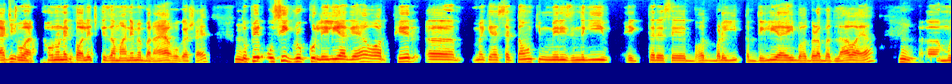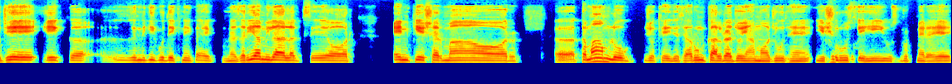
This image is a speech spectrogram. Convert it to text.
एक्ट वन जो। उन्होंने कॉलेज के जमाने में बनाया होगा शायद। तो हम्म। फिर उसी ग्रुप को ले लिया गया और फिर आ, मैं कह सकता हूँ कि मेरी ज़िंदगी एक तरह से बहुत बड़ी तब्दीली आई बहुत बड़ा बदलाव आया। आ, हम्म। मुझे एक ज़िंदगी को देखने का एक नज़रिया मिला अलग से और एन के शर्मा और तमाम लोग जो थे जैसे अरुण कालरा जो यहाँ मौजूद हैं ये शुरू से ही उस ग्रुप में रहे।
